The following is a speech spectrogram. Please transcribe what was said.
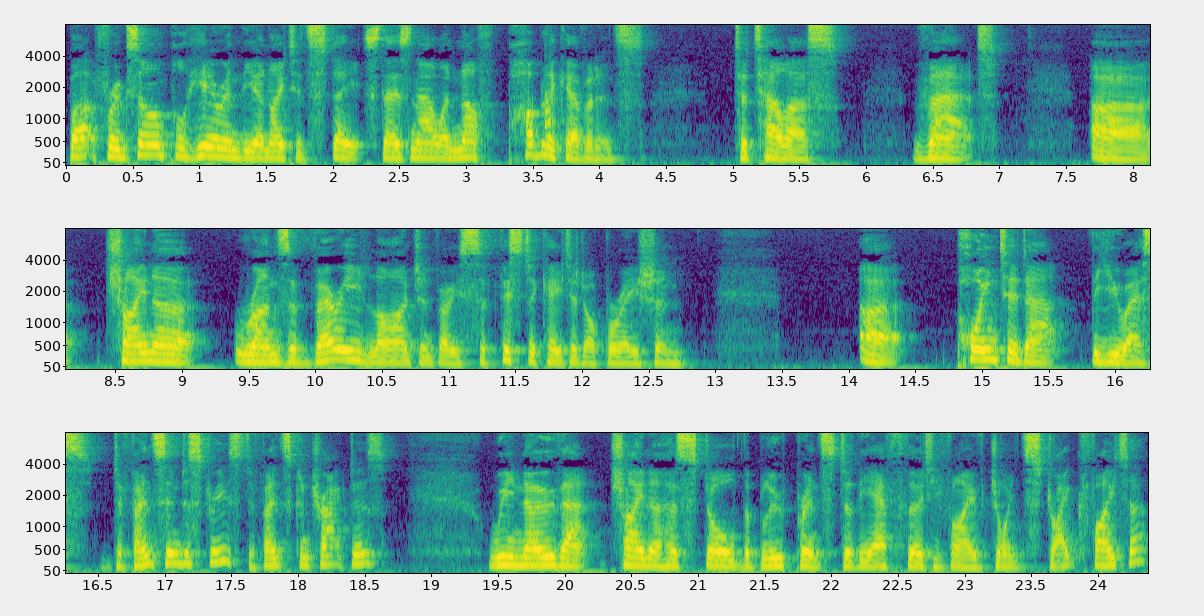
But for example, here in the United States, there's now enough public evidence to tell us that uh, China runs a very large and very sophisticated operation uh, pointed at the US defense industries, defense contractors. We know that China has stole the blueprints to the F 35 Joint Strike Fighter,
